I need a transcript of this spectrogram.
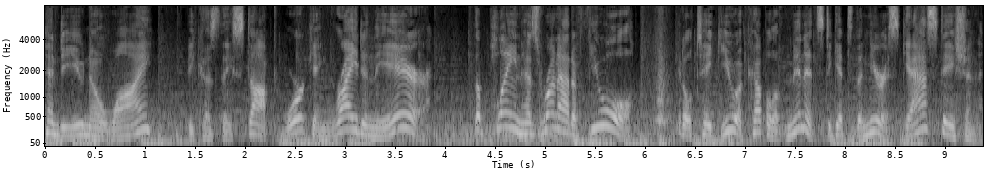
And do you know why? Because they stopped working right in the air. The plane has run out of fuel. It'll take you a couple of minutes to get to the nearest gas station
